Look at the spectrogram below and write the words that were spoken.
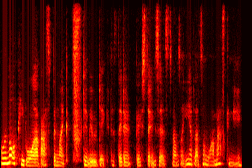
Well, a lot of people I've asked have been like, "Don't be ridiculous. They don't. Ghosts don't exist." And I was like, "Yeah, but that's not what I'm asking you.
